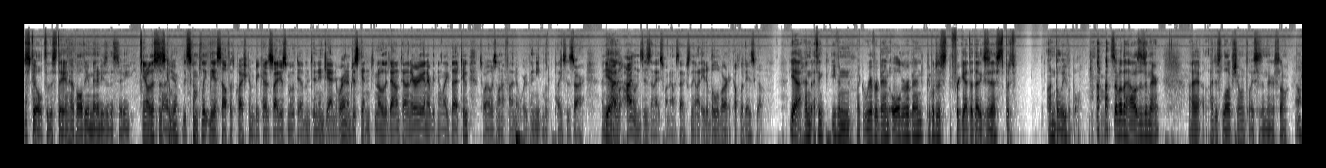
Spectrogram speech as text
okay. still to this day and have all the amenities of the city. You know, this is com- it's completely a selfish question because I just moved to Edmonton in January and I'm just getting to know the downtown area and everything like that too. So I always want to find out where the neat little places are. And yeah. Highlands is a nice one. I was actually on Ada Boulevard a couple of days ago. Yeah, and I think even like Riverbend, old Riverbend, people just forget that that exists, but it's unbelievable. Some of the houses in there, I I just love showing places in there. So, oh.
